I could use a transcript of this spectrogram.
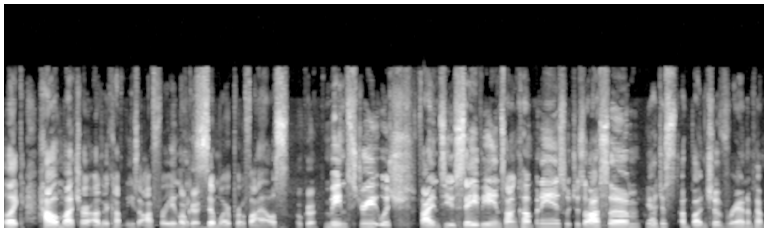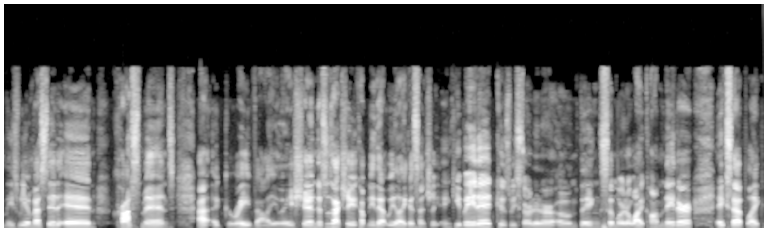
Like how much are other companies offering like Okay. similar profiles? Okay. Main Street, which finds you savings on companies, which is awesome. Yeah, just a bunch of random companies. We invested in Crossmint at a great valuation. This was actually a company that we like essentially incubated because we started our own thing similar to Y Combinator, except like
